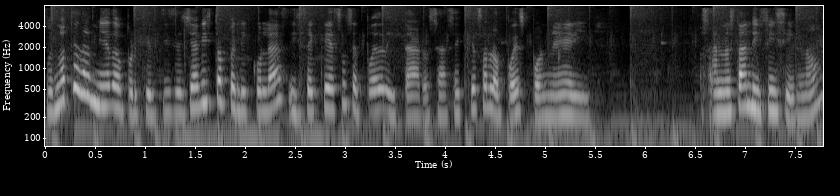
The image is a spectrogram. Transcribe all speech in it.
pues no te da miedo porque dices, ya he visto películas y sé que eso se puede editar, o sea, sé que eso lo puedes poner y, o sea, no es tan difícil, ¿no?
